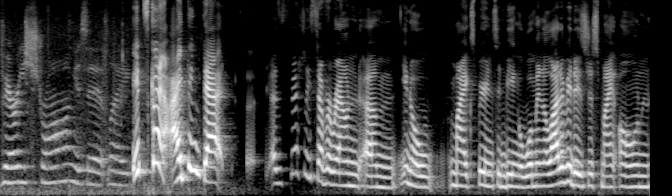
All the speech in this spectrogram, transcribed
very strong? Is it like It's kind of, I think that, uh, especially stuff around, um, you know, my experience in being a woman, a lot of it is just my own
